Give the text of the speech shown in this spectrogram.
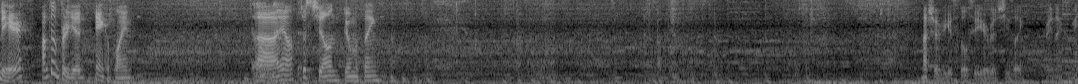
Good to hear. I'm doing pretty good. Can't complain. Uh, you know, just chilling, doing my thing. Not sure if you can still see her, but she's like right next to me.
